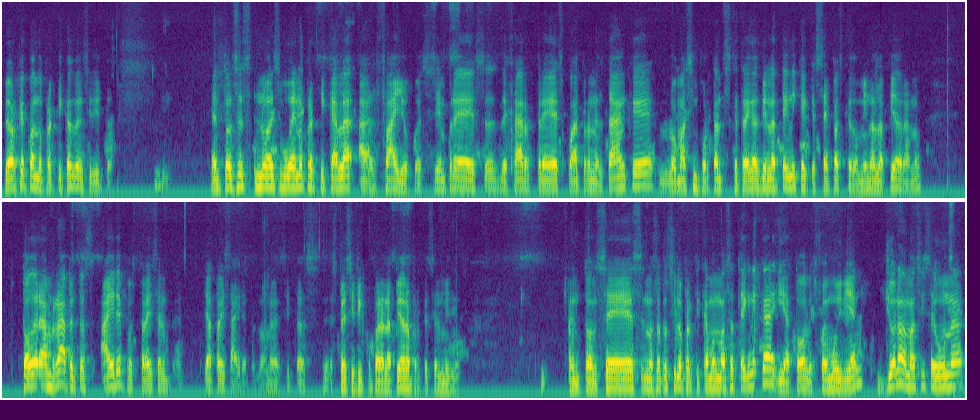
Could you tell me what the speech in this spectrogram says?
Peor que cuando practicas venciditas. Entonces no es bueno practicarla al fallo, pues siempre es, dejar 3, 4 en el tanque. Lo más importante es que traigas bien la técnica y que sepas que dominas la piedra, ¿no? Todo era rap, entonces aire, pues traes el, ya traes aire, pues no necesitas específico para la piedra porque es el mismo. Entonces nosotros sí lo practicamos más a técnica y a todos les fue muy bien. Yo nada más hice una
